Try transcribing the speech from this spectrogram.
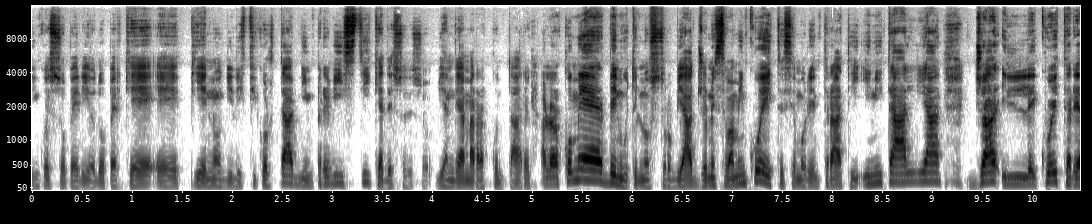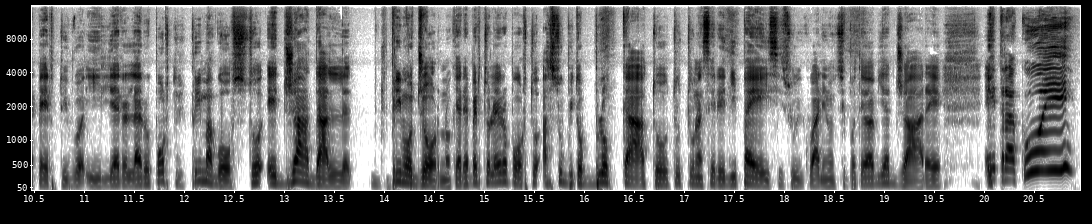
in questo periodo perché è pieno di difficoltà, di imprevisti che adesso, adesso vi andiamo a raccontare. Allora, come è avvenuto il nostro viaggio? Noi stavamo in Kuwait, siamo rientrati in Italia, già il Kuwait ha riaperto i gli aer- l'aeroporto il primo agosto e già dal primo giorno che ha riaperto l'aeroporto ha subito bloccato tutta una serie di paesi sui quali non si poteva viaggiare E tra cui...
